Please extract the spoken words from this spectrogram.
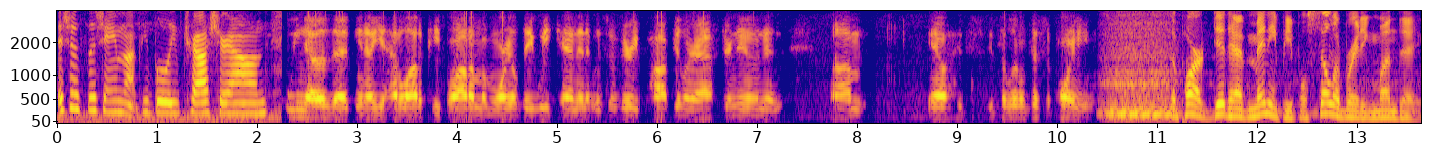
it's just a shame that people leave trash around. We know that you know you had a lot of people out on Memorial Day weekend, and it was a very popular afternoon, and um, you know it's it's a little disappointing. The park did have many people celebrating Monday.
